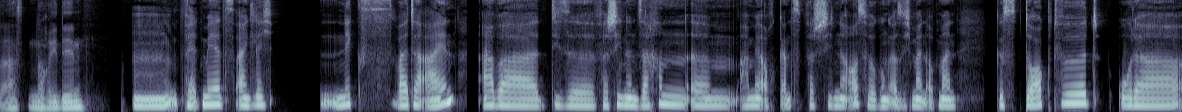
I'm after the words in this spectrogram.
Hast du noch Ideen? Mm, fällt mir jetzt eigentlich nichts weiter ein, aber diese verschiedenen Sachen ähm, haben ja auch ganz verschiedene Auswirkungen. Also ich meine, ob man gestalkt wird oder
